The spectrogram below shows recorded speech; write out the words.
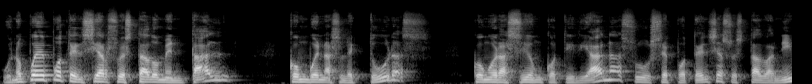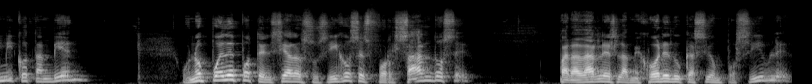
Uno puede potenciar su estado mental con buenas lecturas, con oración cotidiana, su, se potencia su estado anímico también. Uno puede potenciar a sus hijos esforzándose, para darles la mejor educación posible.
